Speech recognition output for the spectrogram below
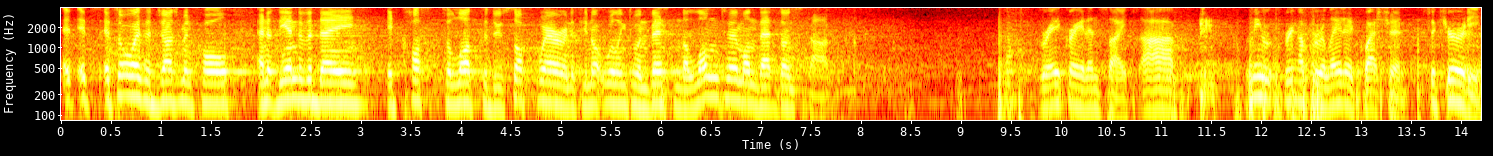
it, it's, it's always a judgment call. And at the end of the day, it costs a lot to do software. And if you're not willing to invest in the long term on that, don't start. Great, great insights. Uh, let me bring up a related question. Security.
